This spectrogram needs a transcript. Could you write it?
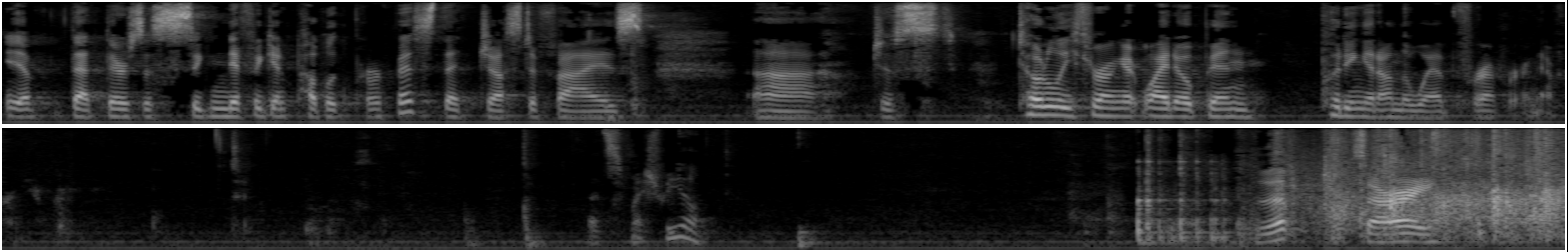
if, that there's a significant public purpose that justifies uh, just totally throwing it wide open, putting it on the web forever and ever. That's my spiel. Oop, sorry.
